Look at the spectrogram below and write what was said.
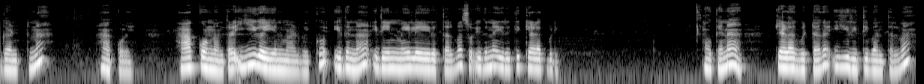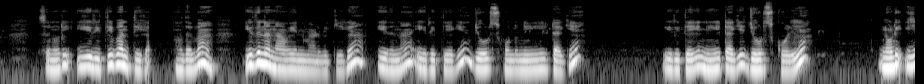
ಗಂಟನ್ನ ಹಾಕ್ಕೊಳ್ಳಿ ಹಾಕ್ಕೊಂಡ ನಂತರ ಈಗ ಏನು ಮಾಡಬೇಕು? ಇದನ್ನು, ಇದೇನು ಮೇಲೆ ಇರುತ್ತಲ್ವ? ಸೊ ಇದನ್ನು ಈ ರೀತಿ ಕೆಳಗೆ ಬಿಡಿ. ಓಕೆನಾ ಕೆಳಗೆ ಬಿಟ್ಟಾಗ ಈ ರೀತಿ ಬಂತಲ್ವ? ಸೊ ನೋಡಿ, ಈ ರೀತಿ ಬಂತೀಗ ಹೌದಲ್ವಾ? ಇದನ್ನು ನಾವೇನು ಮಾಡಬೇಕೀಗ ಇದನ್ನು ಈ ರೀತಿಯಾಗಿ ಜೋಡಿಸ್ಕೊಂಡು ನೀಟಾಗಿ, ಈ ರೀತಿಯಾಗಿ ನೀಟಾಗಿ ಜೋಡಿಸ್ಕೊಳ್ಳಿ. ನೋಡಿ, ಈ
